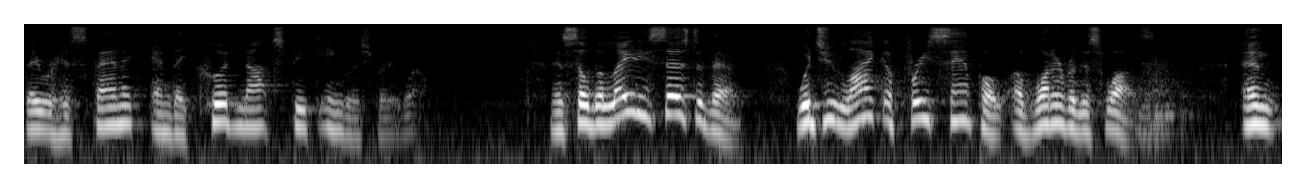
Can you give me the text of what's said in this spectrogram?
They were Hispanic, and they could not speak English very well. And so the lady says to them, "Would you like a free sample of whatever this was?" And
